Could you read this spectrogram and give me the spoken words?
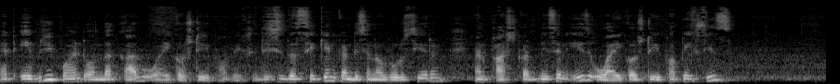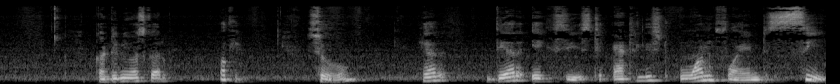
at every point on the curve y equals to f of x. This is the second condition of Rolle's theorem and first condition is y equals to f of x is continuous curve okay. So here there exists at least one point c.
